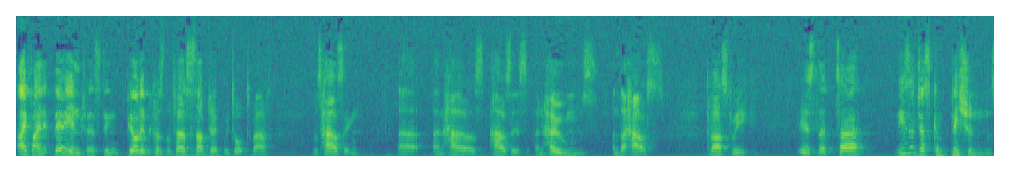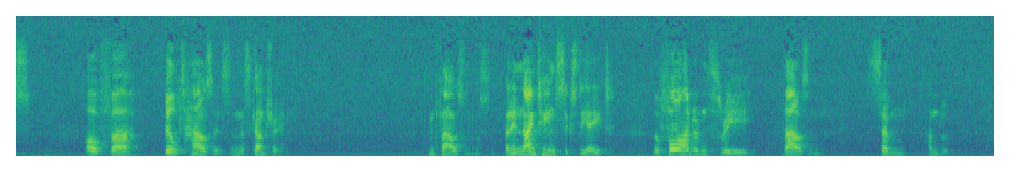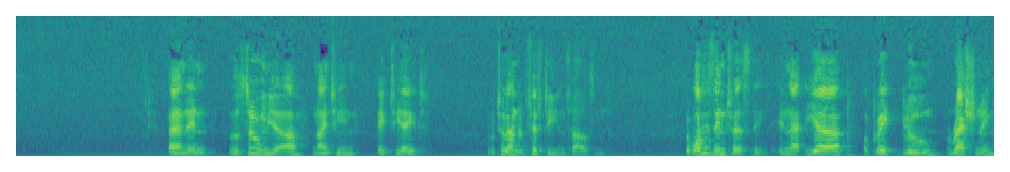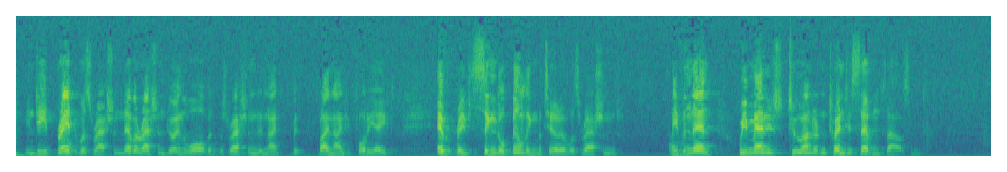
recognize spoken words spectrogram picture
I find it very interesting purely because the first subject we talked about was housing uh, and house, houses and homes and the house last week, is that uh, these are just completions of uh, built houses in this country in thousands. And in 1968, there were 403,700. And in the Zoom year, 1988, there were 215,000. But what is interesting, in that year of great gloom, rationing, indeed bread was rationed, never rationed during the war, but it was rationed by 1948. Every single building material was rationed. Even then, we managed 227,000.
